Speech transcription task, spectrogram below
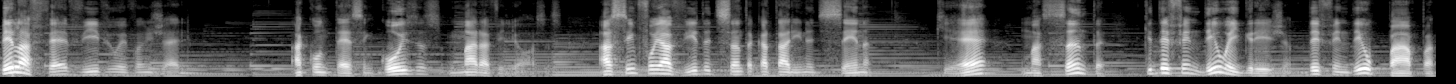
pela fé, vive o Evangelho. Acontecem coisas maravilhosas. Assim foi a vida de Santa Catarina de Sena, que é uma santa que defendeu a igreja, defendeu o Papa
